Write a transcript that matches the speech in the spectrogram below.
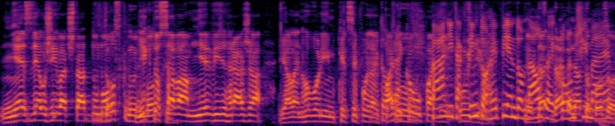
nezneužívať štátnu moc. Dotknúť Nikto moci. sa vám nevyhráža. Ja len hovorím, keď ste povedali Dobre. paníkovú pani, Páni, tak týmto happy endom naozaj Da- dajme končíme. na to pozor.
